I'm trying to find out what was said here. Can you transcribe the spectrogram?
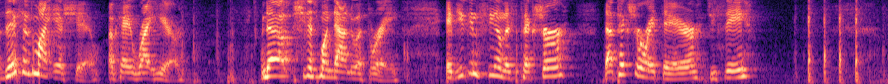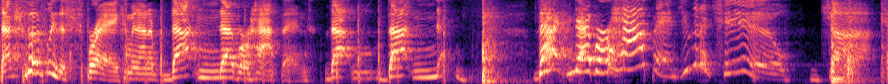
this is my issue. Okay, right here. No, she just went down to a three. If you can see on this picture, that picture right there, do you see? That's supposedly the spray coming out of that never happened. That that ne that never happened. You get a two. Junk.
